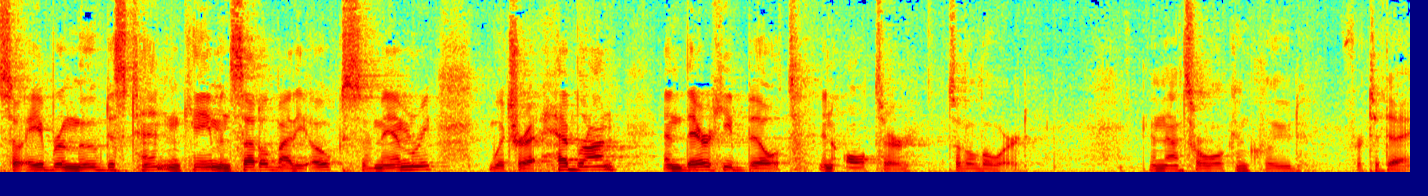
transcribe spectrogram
so Abram moved his tent and came and settled by the oaks of Mamre, which are at Hebron, and there he built an altar to the Lord. And that's where we'll conclude for today.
